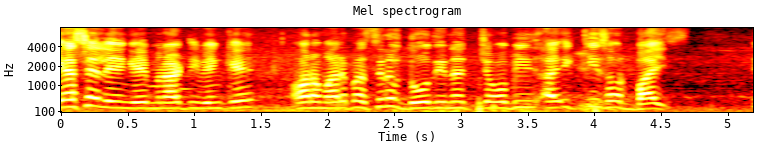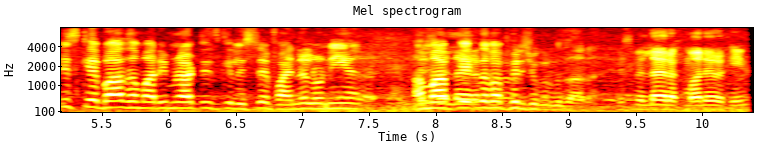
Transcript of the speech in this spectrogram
कैसे लेंगे मराठी बैंक के? और हमारे पास सिर्फ़ दो दिन है, चौबीस, इक्कीस और बाईस। इसके बाद हमारी मराठीज़ की लिस्टें फाइनल होनी है। हम आपके एक दफ़ा फिर शुक्रगुजार हैं। बसमीम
